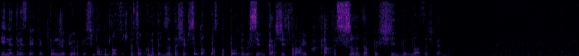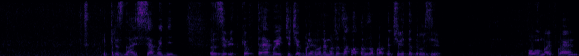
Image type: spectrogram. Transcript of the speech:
І не дрискайте, пунджикюрики. Сюди, будь ласка, Славко метель затащив. Сюди, просто по 7к, 6 фрагів. Хорошо, запишіть, будь ласка. Ти признайся мені. Звідки в тебе і тіче. Блін, вони можуть захватом забрати, чуєте, друзі? О, май френд.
